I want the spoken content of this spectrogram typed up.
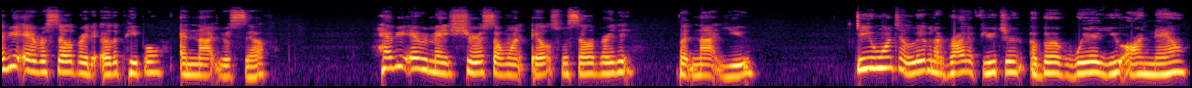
Have you ever celebrated other people and not yourself? Have you ever made sure someone else was celebrated, but not you? Do you want to live in a brighter future above where you are now?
